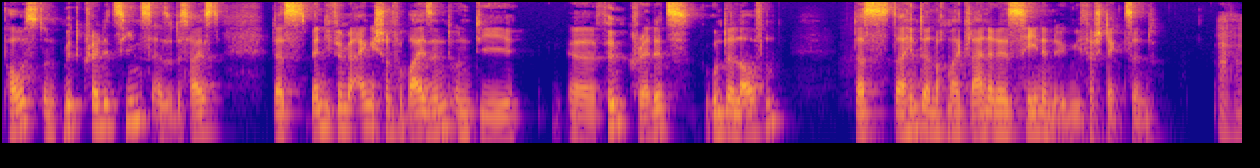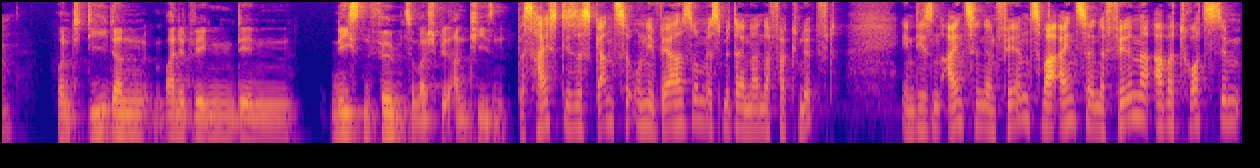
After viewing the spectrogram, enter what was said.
Post- und Mid-Credit-Scenes. Also das heißt, dass wenn die Filme eigentlich schon vorbei sind und die äh, Film-Credits runterlaufen, dass dahinter nochmal kleinere Szenen irgendwie versteckt sind. Mhm. Und die dann meinetwegen den nächsten Film zum Beispiel anteasen. Das heißt, dieses ganze Universum ist miteinander verknüpft? In diesen einzelnen Filmen. Zwar einzelne Filme, aber trotzdem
